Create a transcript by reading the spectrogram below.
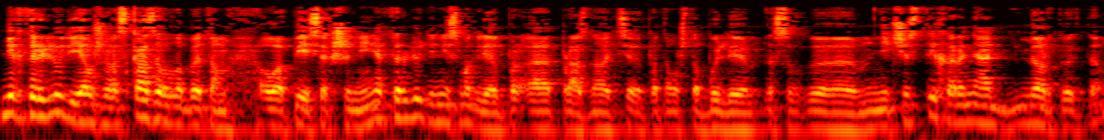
некоторые люди, я уже рассказывал об этом, о Песах Шини, некоторые люди не смогли праздновать, потому что были э, нечисты, хороня мертвых. Да?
